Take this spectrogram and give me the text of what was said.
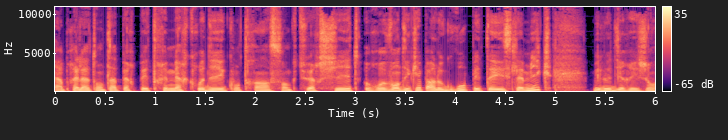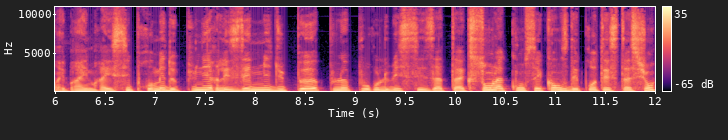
Après l'attentat perpétré mercredi contre un sanctuaire chiite revendiqué par le groupe État islamique, mais le dirigeant Ibrahim Raisi promet de punir les ennemis du peuple. Pour lui, ces attaques sont la conséquence des protestations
